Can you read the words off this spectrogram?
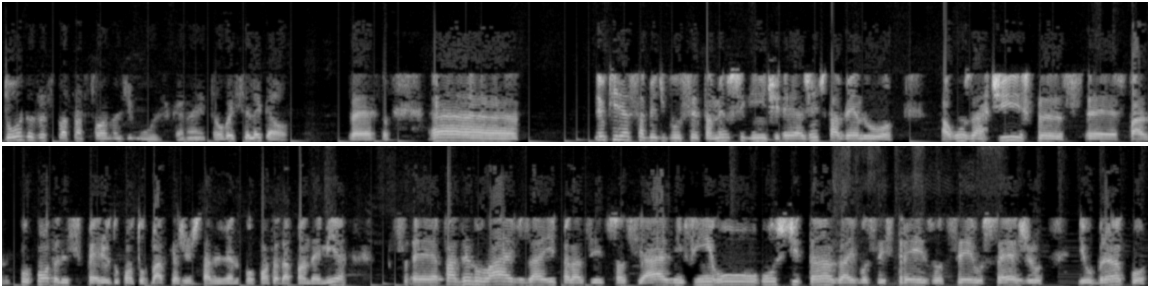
todas as plataformas de música, né? Então vai ser legal. Certo. Uh, eu queria saber de você também o seguinte, é, a gente está vendo alguns artistas, é, faz, por conta desse período conturbado que a gente está vivendo por conta da pandemia, é, fazendo lives aí pelas redes sociais, enfim, o, os titãs aí, vocês três, você, o Sérgio e o Branco,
